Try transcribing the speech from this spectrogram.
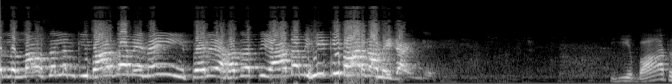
صلی اللہ علیہ وسلم کی بارگاہ میں نہیں، پہلے حضرت آدم ہی کی بارگاہ میں جائیں گے۔ یہ بات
